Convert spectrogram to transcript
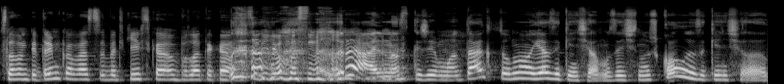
Словом, підтримка у вас батьківська була така серйозна. Реально, скажімо так. То ну я закінчила музичну школу, закінчила.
